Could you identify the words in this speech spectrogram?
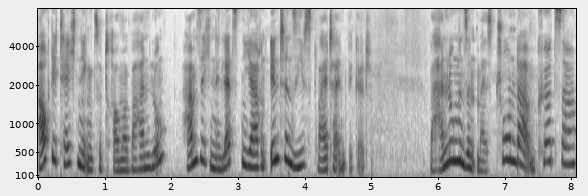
Auch die Techniken zur Traumabehandlung haben sich in den letzten Jahren intensivst weiterentwickelt. Behandlungen sind meist schonender und kürzer,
